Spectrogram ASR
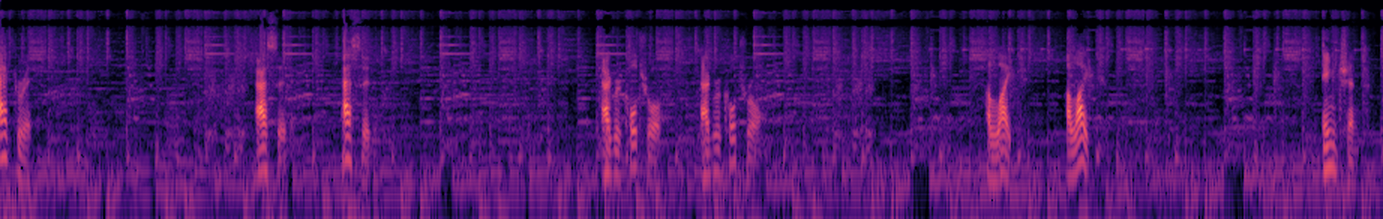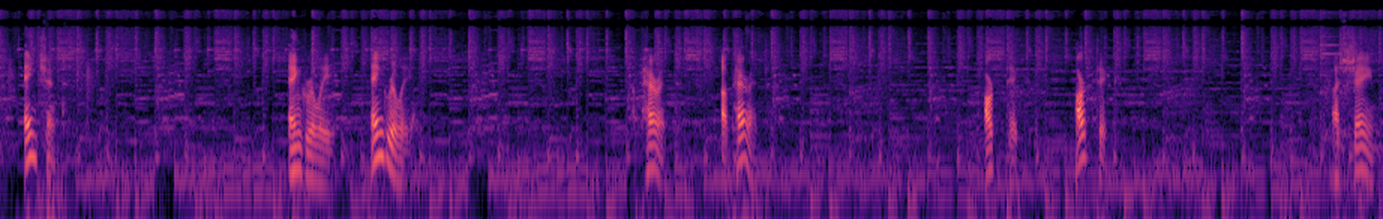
accurate. Acid, acid. Agricultural, agricultural. Alike, alike. Ancient, ancient. Angrily, angrily. Apparent, apparent. Arctic, Arctic. Ashamed,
